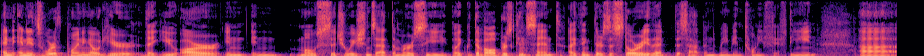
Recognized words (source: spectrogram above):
And and it's worth pointing out here that you are in in most situations at the mercy like developers consent. I think there's a story that this happened maybe in 2015 uh,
